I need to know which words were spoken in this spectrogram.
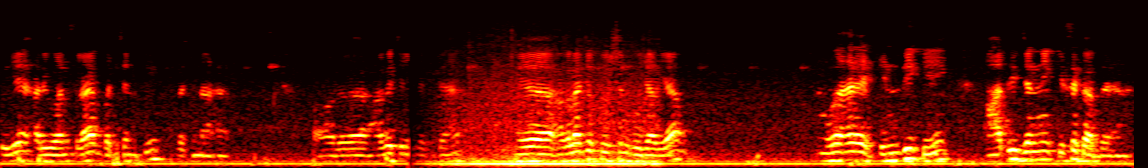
तो ये हरिवंश राय बच्चन की रचना है। और आगे चलिए देखते हैं। अगला जो क्वेश्चन पूछा गया वह है, हिंदी की आदि जननी किसे कहते हैं?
